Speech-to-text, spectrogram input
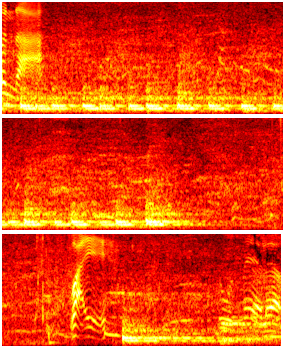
โอ้หนาไหวโดนแม่แล้ว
